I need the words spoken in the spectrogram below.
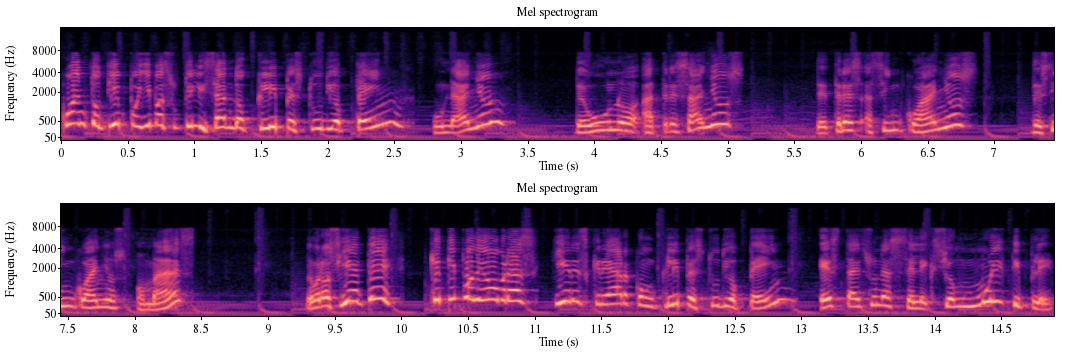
¿cuánto tiempo llevas utilizando Clip Studio Paint? ¿Un año? ¿De 1 a 3 años? ¿De 3 a 5 años? ¿De 5 años o más? Número 7. ¿Qué tipo de obras quieres crear con Clip Studio Paint? Esta es una selección múltiple.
